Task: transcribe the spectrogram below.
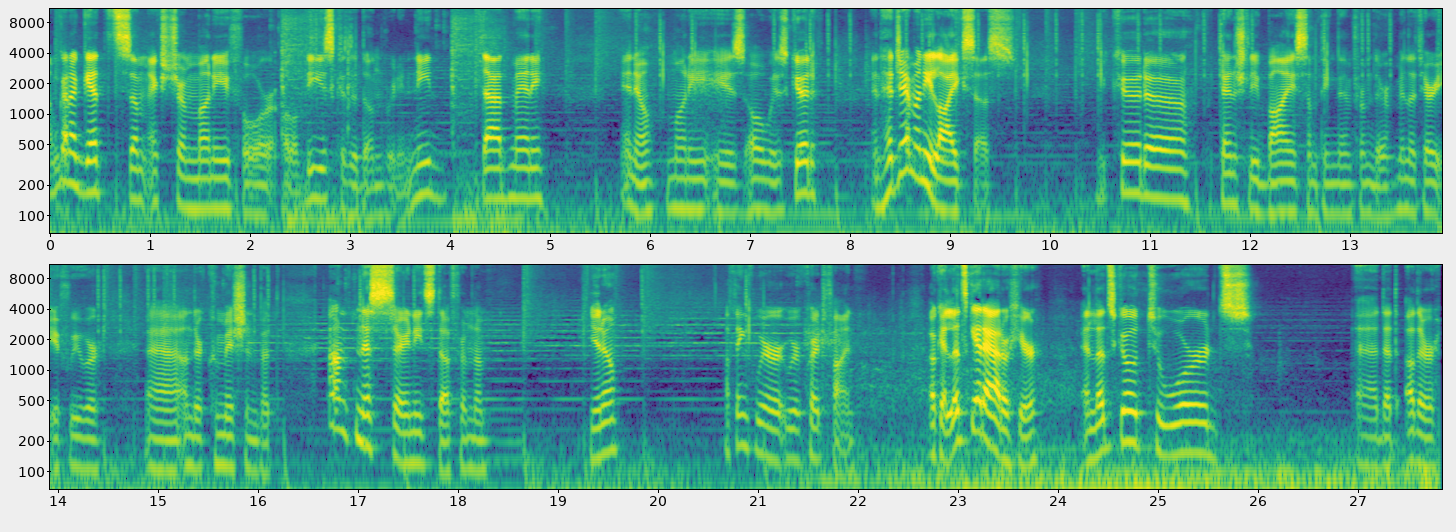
I'm gonna get some extra money for all of these because I don't really need that many. You know, money is always good. And Hegemony likes us. We could uh, potentially buy something then from their military if we were uh, under commission, but I don't necessarily need stuff from them. You know? I think we're, we're quite fine. Okay, let's get out of here. And let's go towards uh, that other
